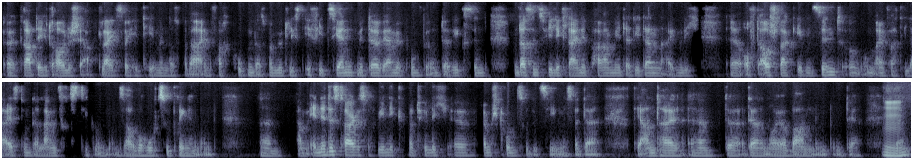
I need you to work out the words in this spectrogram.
äh, gerade der hydraulische Abgleich, solche Themen, dass wir da einfach gucken, dass wir möglichst effizient mit der Wärmepumpe unterwegs sind. Und das sind viele kleine Parameter, die dann eigentlich äh, oft ausschlaggebend sind, um, um, einfach die Leistung da langfristig und, und sauber hochzubringen. Und ähm, am Ende des Tages auch wenig natürlich äh, Fremdstrom zu beziehen. Das ist der, der Anteil äh, der, der Erneuerbaren und, und der mhm.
